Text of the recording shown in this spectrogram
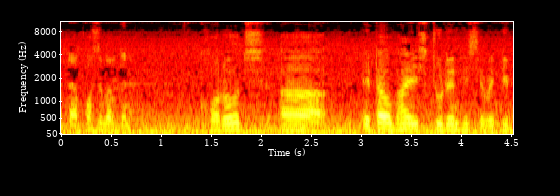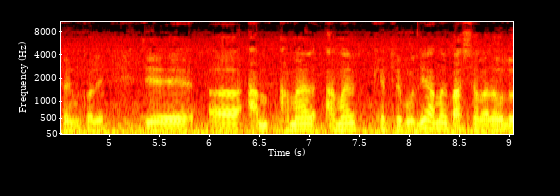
এটা পসিবল কিনা? খরচ এটাও ভাই স্টুডেন্ট হিসেবে ডিপেন্ড করে। যে আমার আমার ক্ষেত্রে বলি, আমার বাসা ভাড়া হলো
